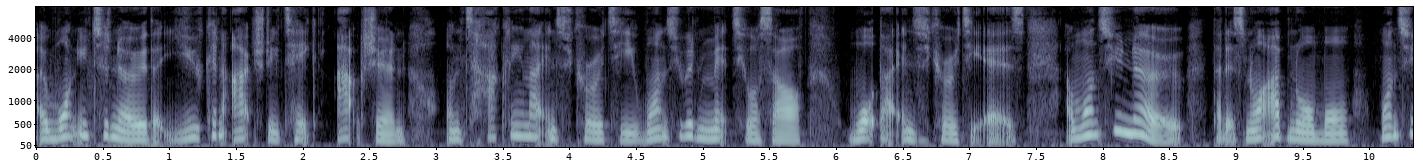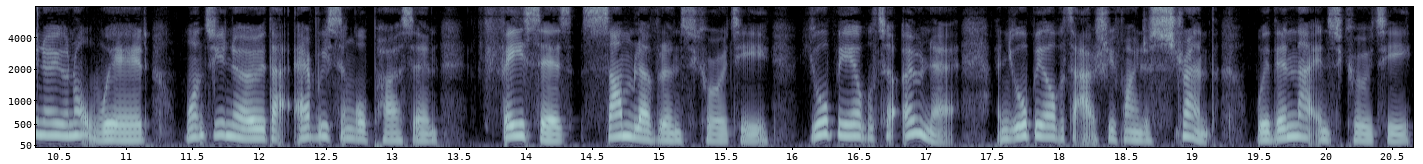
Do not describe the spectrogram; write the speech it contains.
I want you to know that you can actually take action on tackling that insecurity once you admit to yourself what that insecurity is. And once you know that it's not abnormal, once you know you're not weird, once you know that every single person faces some level of insecurity, you'll be able to own it and you'll be able to actually find a strength within that insecurity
